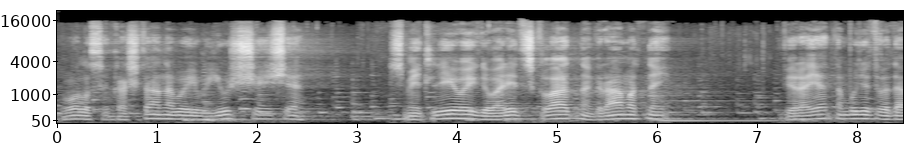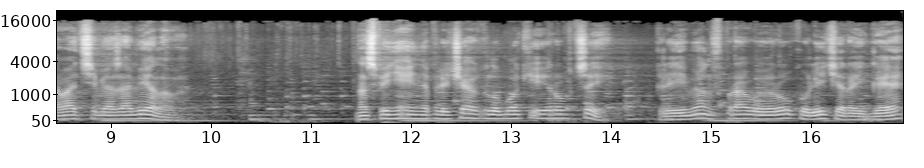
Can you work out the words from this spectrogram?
волосы каштановые, вьющиеся, сметливый, говорит складно, грамотный, вероятно, будет выдавать себя за белого. На спине и на плечах глубокие рубцы, клеймен в правую руку литерой «Г»,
